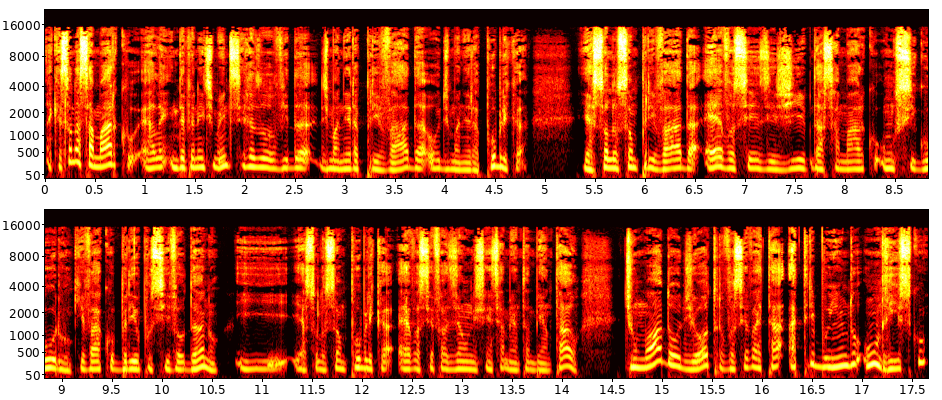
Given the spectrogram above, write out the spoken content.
A questão da Samarco, ela independentemente de ser resolvida de maneira privada ou de maneira pública, e a solução privada é você exigir da Samarco um seguro que vá cobrir o possível dano, e, a solução pública é você fazer um licenciamento ambiental, de um modo ou de outro você vai estar atribuindo um risco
